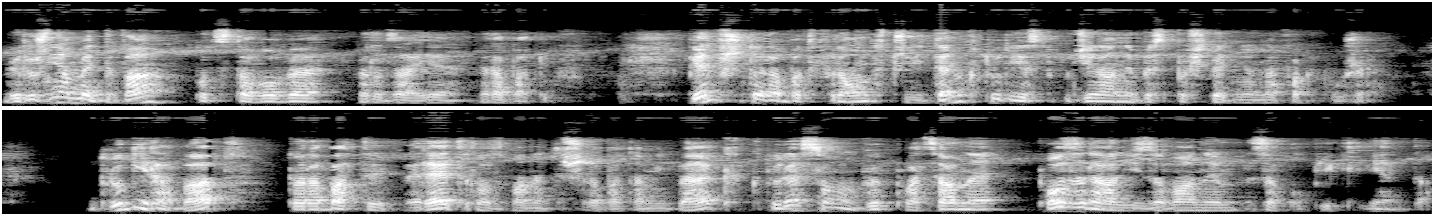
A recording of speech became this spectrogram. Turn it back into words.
Wyróżniamy dwa podstawowe rodzaje rabatów. Pierwszy to rabat front, czyli ten, który jest udzielany bezpośrednio na fakturze. Drugi rabat to rabaty retro, zwane też rabatami back, które są wypłacane po zrealizowanym zakupie klienta.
